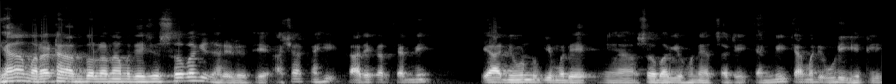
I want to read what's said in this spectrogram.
ह्या मराठा आंदोलनामध्ये जे सहभागी झालेले होते अशा काही कार्यकर्त्यांनी या निवडणुकीमध्ये सहभागी होण्यासाठी त्यांनी त्यामध्ये उडी घेतली.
